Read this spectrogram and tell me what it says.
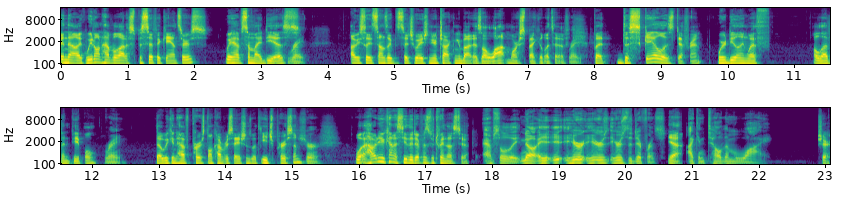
in that like we don't have a lot of specific answers. We have some ideas. Right. Obviously, it sounds like the situation you're talking about is a lot more speculative. Right. But the scale is different. We're dealing with 11 people Right. that we can have personal conversations with each person. Sure. What, how do you kind of see the difference between those two? Absolutely. No, i- i- here here's here's the difference. Yeah. I can tell them why. Sure.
